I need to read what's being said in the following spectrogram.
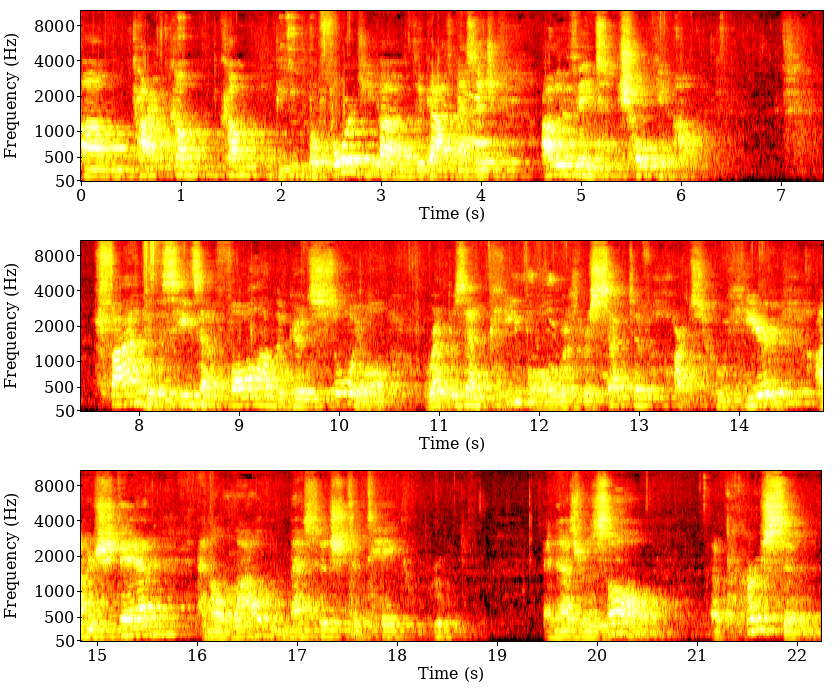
um, come come be, before uh, the God's message, other things choke it out. Finally, the seeds that fall on the good soil represent people with receptive hearts who hear, understand, and allow the message to take root. And as a result, a person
